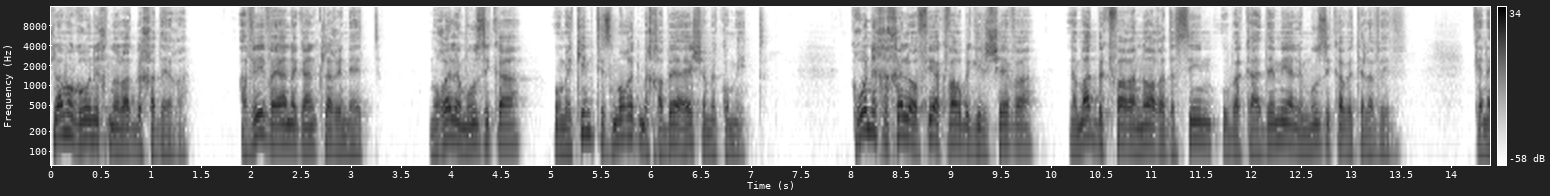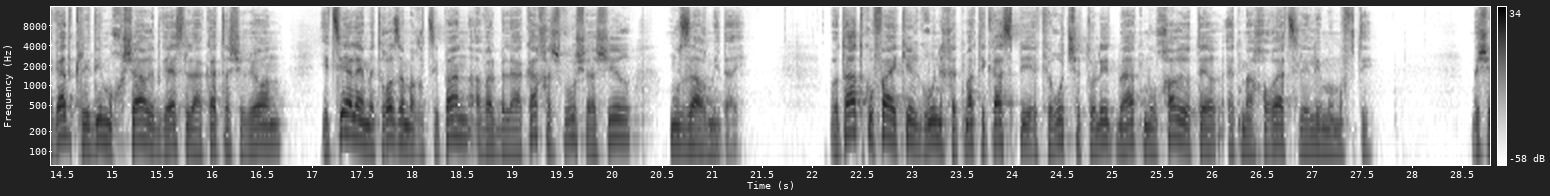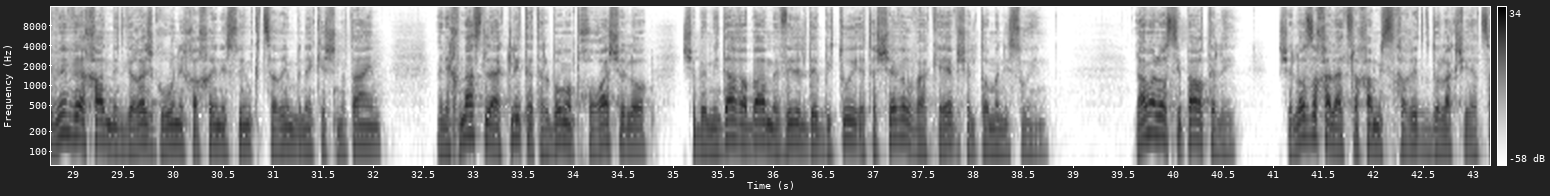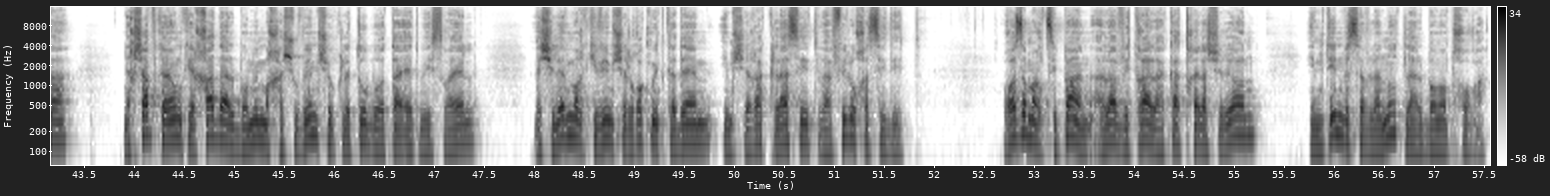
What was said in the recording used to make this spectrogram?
שלמה גרוניך נולד בחדרה. אביו היה נגן קלרינט, מורה למוזיקה ומקים תזמורת מכבי האש המקומית. גרוניך החל להופיע כבר בגיל שבע, למד בכפר הנוער הדסים ובאקדמיה למוזיקה בתל אביב. כנגד קלידים מוכשר התגייס ללהקת השריון, הציע להם את רוזה מרציפן, אבל בלהקה חשבו שהשיר מוזר מדי. באותה התקופה הכיר גרוניך את מתי כספי, היכרות שתוליד מעט מאוחר יותר את מאחורי הצלילים המופתי. ב-71 מתגרש גרוניך אחרי נישואים קצרים בני כשנתיים, ונכנס להקליט את אלבום הבכורה שלו, שבמידה רבה מביא לידי ביטוי את השבר והכאב של תום הנישואין. למה לא סיפרת לי שלא זכה להצלחה מסחרית גדולה כשיצא, נחשב כיום כאחד האלבומים החשובים שהוקלטו באותה עת בישראל, ושילב מרכיבים של רוק מתקדם עם שירה קלאסית ואפילו חסידית. רוזה מרציפן, עליו ויתרה להקת חיל השריון, המתין בסבלנות לאלבום הבכורה.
